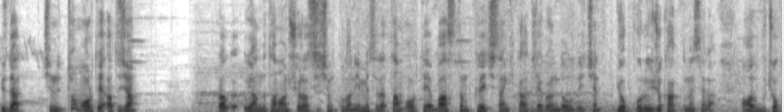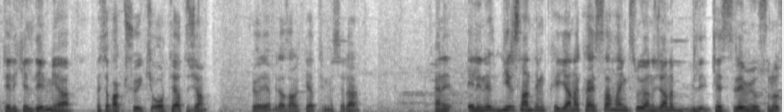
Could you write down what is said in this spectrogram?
Güzel. Şimdi tam ortaya atacağım. Kral uyandı. Tamam şurası için kullanayım. Mesela tam ortaya bastım. Kraliçe sanki kalkacak önde olduğu için. Yok koruyucu kalktı mesela. Abi bu çok tehlikeli değil mi ya? Mesela bak şu iki ortaya atacağım. Şöyle ya biraz arkaya atayım mesela. Yani eliniz bir santim yana kaysa hangisi uyanacağını kestiremiyorsunuz.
